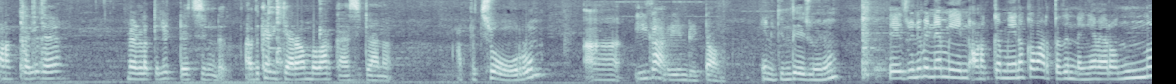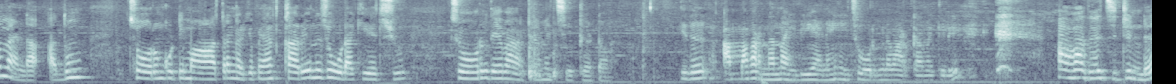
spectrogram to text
ഉണക്കലിത് വെള്ളത്തിൽ ഇട്ട് വെച്ചിട്ടുണ്ട്. അത് കഴിക്കാറാകുമ്പോൾ വറക്കാച്ചിട്ടാണ് അപ്പൊ ചോറും ഈ കറിയുണ്ട് കേട്ടോ എനിക്കും തേജുവിനും. തേജുവിന് പിന്നെ മീൻ ഉണക്ക മീനൊക്കെ വറുത്തതുണ്ടെങ്കിൽ വേറെ ഒന്നും വേണ്ട. അതും ചോറും കൂട്ടി മാത്രം കഴിക്കും. അപ്പോൾ ഞാൻ കറി ഒന്ന് ചൂടാക്കി വെച്ചു. ചോറ് ഇതേ വാർക്കാൻ വെച്ചേക്ക് കേട്ടോ. ഇത് അമ്മ പറഞ്ഞ ഐഡിയ ആണ് ഈ ചോറിങ്ങനെ വാർക്കാൻ വെക്കൽ. അപ്പോൾ അത് വെച്ചിട്ടുണ്ട്.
